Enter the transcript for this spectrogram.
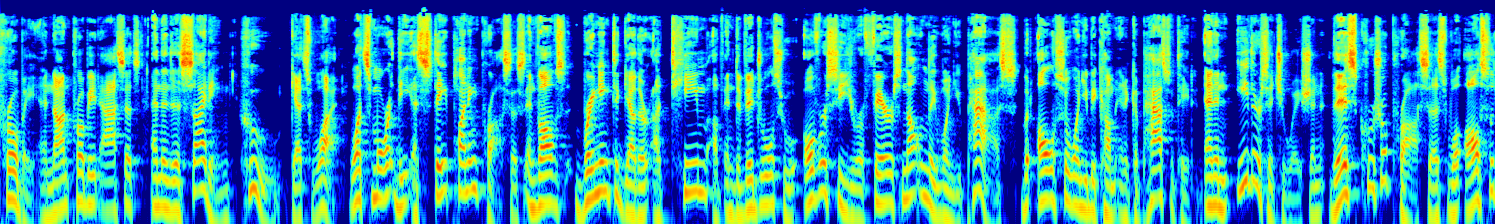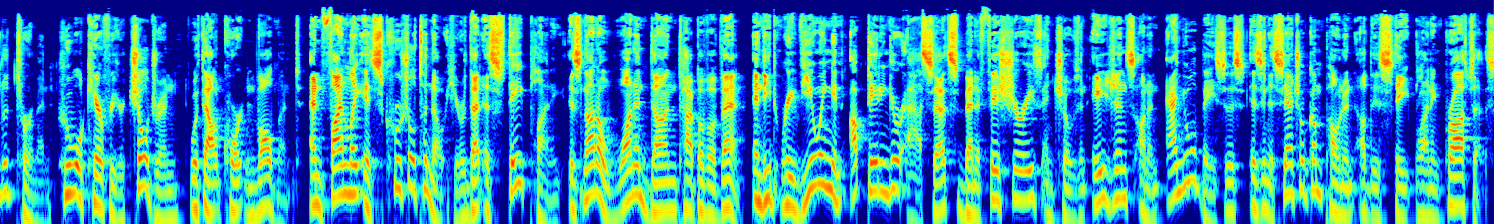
probate and non probate assets, and then deciding who gets what. What's more, the estate planning process involves bringing together a team of individuals who oversee your affairs not only when you pass, but also when you become incapacitated. And in either situation, this crucial process will also determine who will care for your children without court involvement. And finally, it's crucial to note here that estate planning is not a one and done type of event. Indeed, reviewing and updating your assets, beneficiaries, and chosen agents on an annual basis is an essential component of the estate planning process.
